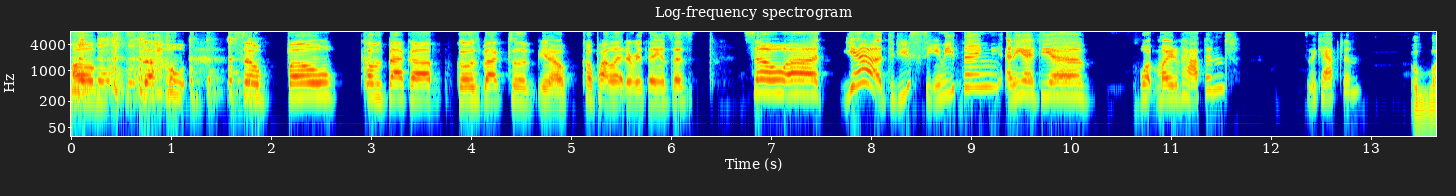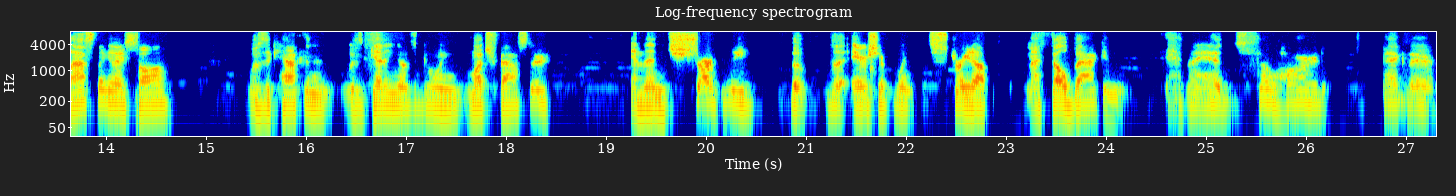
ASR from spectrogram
Um, so, so Bo comes back up, goes back to you know co-pilot and everything, and says, "So, uh, yeah, did you see anything? Any idea what might have happened to the captain?" The last thing I saw was the captain was getting us going much faster, and then sharply the the airship went straight up, and I fell back and hit my head so hard back there,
